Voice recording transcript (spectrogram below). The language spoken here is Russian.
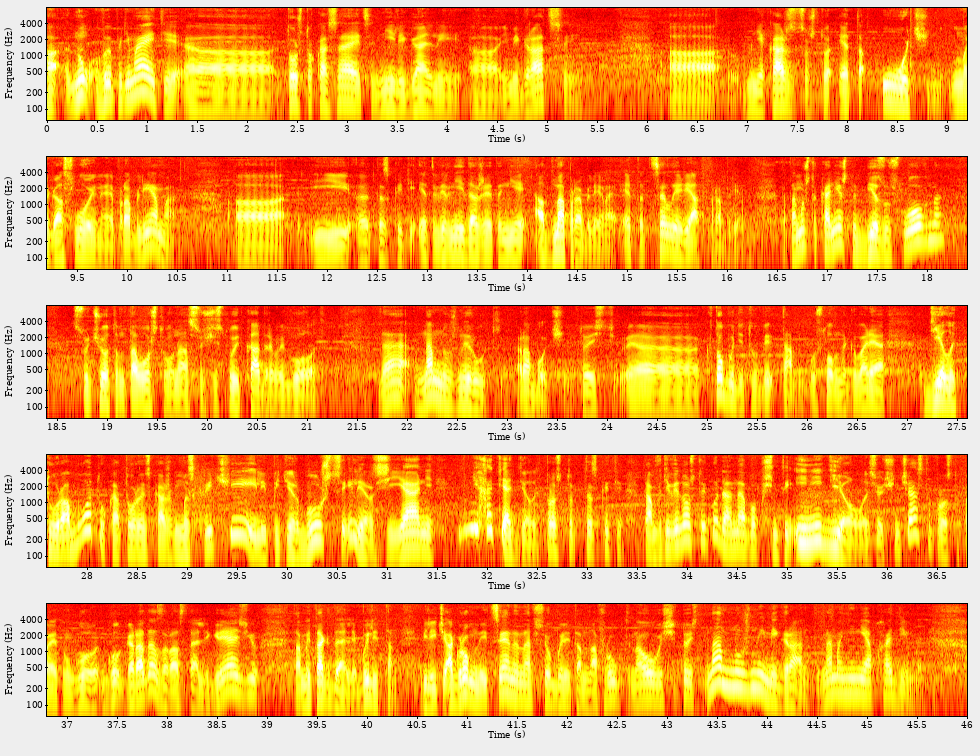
А, ну, вы понимаете, э, то, что касается нелегальной э, иммиграции, э, мне кажется, что это очень многослойная проблема. И, так сказать, это, вернее, даже это не одна проблема, это целый ряд проблем. Потому что, конечно, безусловно, с учетом того, что у нас существует кадровый голод, да, нам нужны руки рабочие. То есть э, кто будет, там, условно говоря, делать ту работу, которую, скажем, москвичи или петербуржцы или россияне не хотят делать. Просто, так сказать, там в 90-е годы она, в общем-то, и не делалась очень часто, просто поэтому города зарастали грязью там, и так далее. Были там велич... огромные цены на все, были там на фрукты, на овощи. То есть нам нужны мигранты, нам они необходимы.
